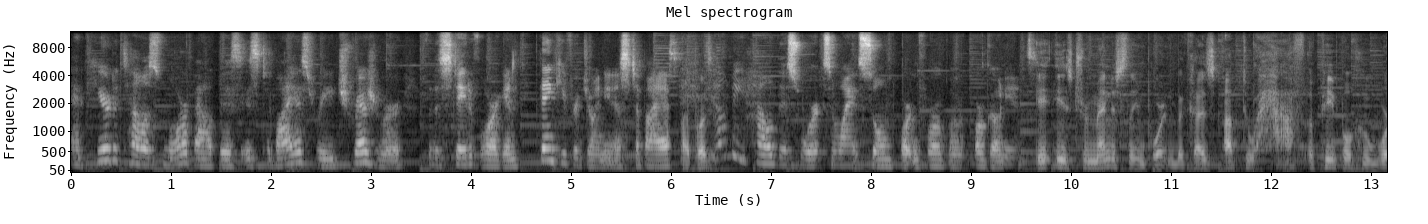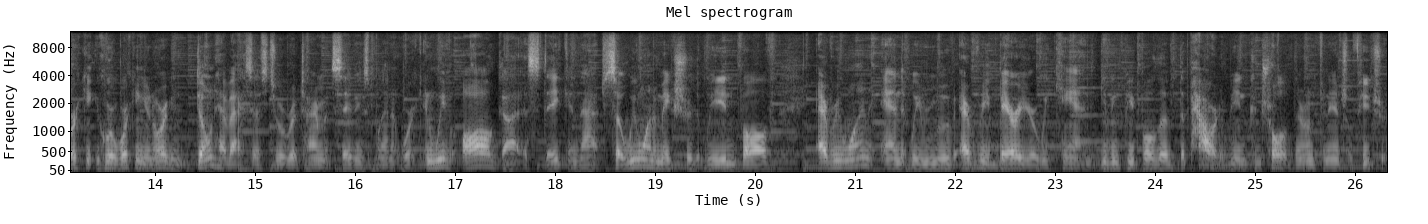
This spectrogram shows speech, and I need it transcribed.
And here to tell us more about this is Tobias Read, Treasurer for the state of Oregon. Thank you for joining us, Tobias. My pleasure. Tell me how this works and why it's so important for Oregonians. It is tremendously important because up to half of people who working who are working in Oregon don't have access to a retirement savings plan at work, and we've all got a stake in that. So we want to make sure that we involve everyone and that we remove every barrier we can, giving people the, the power to be in control of their own financial future.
